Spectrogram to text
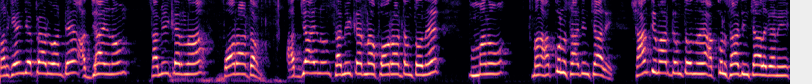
మనకేం చెప్పాడు అంటే అధ్యయనం సమీకరణ పోరాటం. అధ్యయనం సమీకరణ పోరాటంతోనే మనం మన హక్కులు సాధించాలి. శాంతి మార్గంతోనే హక్కులు సాధించాలి కానీ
